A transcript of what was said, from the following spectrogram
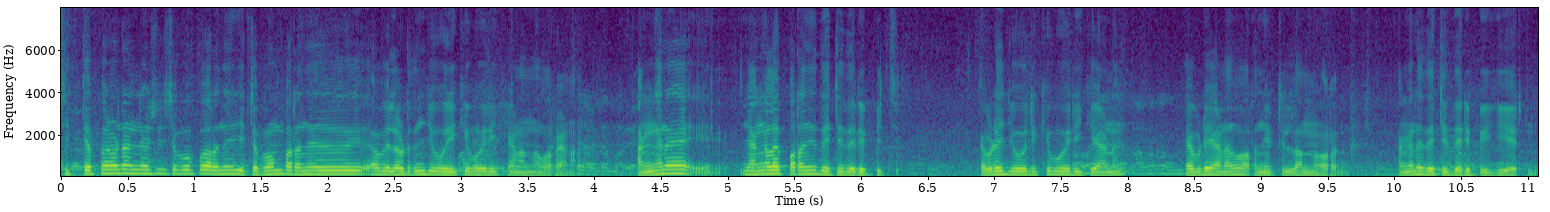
ചിറ്റപ്പനോട് അന്വേഷിച്ചപ്പോൾ പറഞ്ഞ് ചിറ്റപ്പൻ പറഞ്ഞത് അവലോടത്തും ജോലിക്ക് പോയിരിക്കുകയാണെന്ന് പറയണം. അങ്ങനെ ഞങ്ങളെ പറഞ്ഞ് തെറ്റിദ്ധരിപ്പിച്ച്. എവിടെ ജോലിക്ക് പോയിരിക്കുകയാണ് എവിടെയാണെന്ന് പറഞ്ഞിട്ടില്ലെന്ന് പറഞ്ഞു. അങ്ങനെ തെറ്റിദ്ധരിപ്പിക്കുകയായിരുന്നു.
